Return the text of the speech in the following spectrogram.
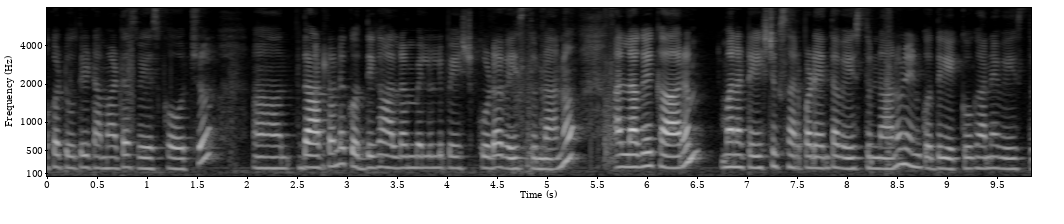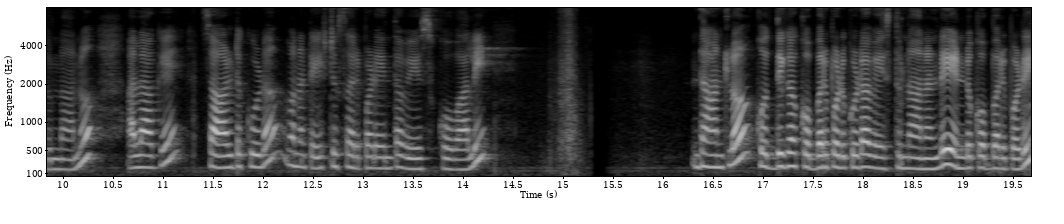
ఒక టూ త్రీ టమాటాస్ వేసుకోవచ్చు. దాంట్లోనే కొద్దిగా అల్లం వెల్లుల్లి పేస్ట్ కూడా వేస్తున్నాను. అలాగే కారం మన టేస్ట్కి సరిపడేంత వేస్తున్నాను. నేను కొద్దిగా ఎక్కువగానే వేస్తున్నాను. అలాగే సాల్ట్ కూడా మన టేస్ట్కి సరిపడేంత వేసుకోవాలి. దాంట్లో కొద్దిగా కొబ్బరి పొడి కూడా వేస్తున్నానండి ఎండు కొబ్బరి పొడి.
